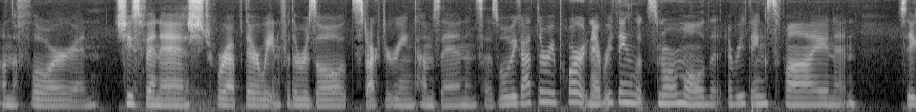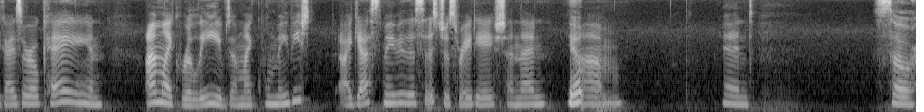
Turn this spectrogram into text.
on the floor and she's finished we're up there waiting for the results dr green comes in and says well we got the report and everything looks normal that everything's fine and so you guys are okay and i'm like relieved i'm like well maybe i guess maybe this is just radiation then Yep. um, and so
